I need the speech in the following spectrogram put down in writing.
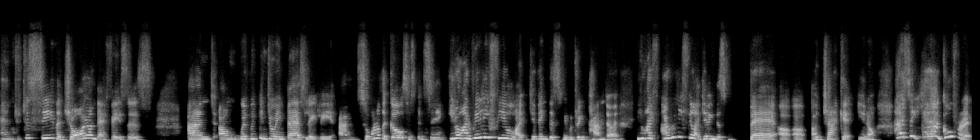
and to just see the joy on their faces. And um, we've, we've been doing bears lately and so one of the girls has been saying you know i really feel like giving this we were doing panda. You know i, I really feel like giving this bear a, a, a, jacket you know. I said yeah go for it.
